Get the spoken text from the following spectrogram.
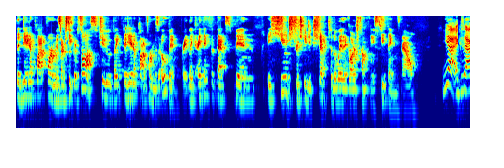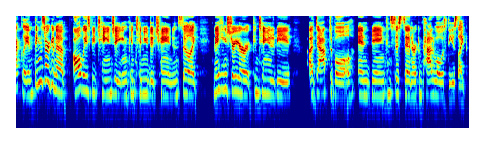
the data platform is our secret sauce to like the data platform is open, right? Like I think that that's been a huge strategic shift to the way that large companies see things now. Yeah, exactly. And things are going to always be changing and continue to change. And so like making sure you're continuing to be adaptable and being consistent or compatible with these like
